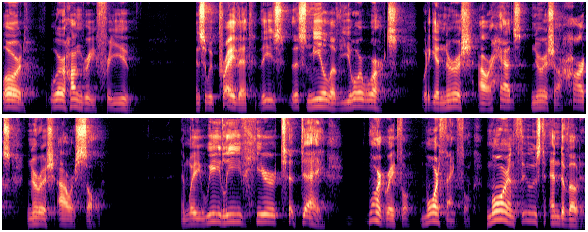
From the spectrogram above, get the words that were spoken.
Lord, we're hungry for you. And so we pray that these, this meal of your words would again nourish our heads, nourish our hearts, nourish our soul. And may we leave here today more grateful, more thankful, more enthused and devoted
